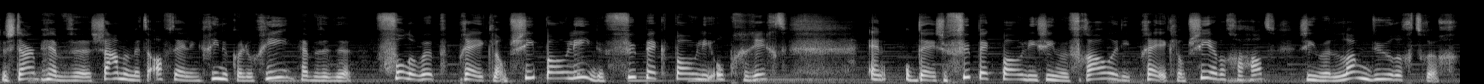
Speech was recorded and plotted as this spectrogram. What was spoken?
Dus daar hebben we samen met de afdeling gynaecologie hebben we de follow-up preeclampsie-poli, de FUPEC-poli opgericht. En op deze FUPEC-poli zien we vrouwen die preeclampsie hebben gehad, zien we langdurig terug.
